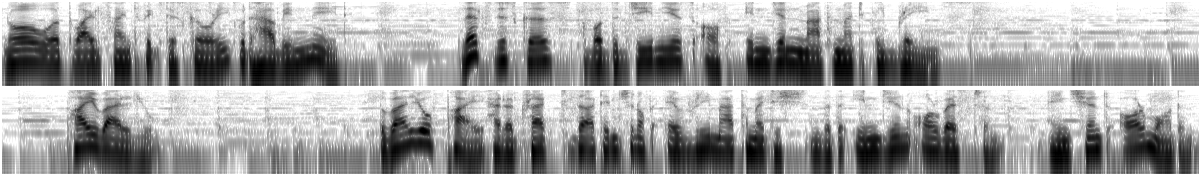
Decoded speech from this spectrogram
no worthwhile scientific discovery could have been made. Let's discuss about the genius of Indian mathematical brains. Pi value the value of pi had attracted the attention of every mathematician, whether Indian or Western, ancient or modern.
